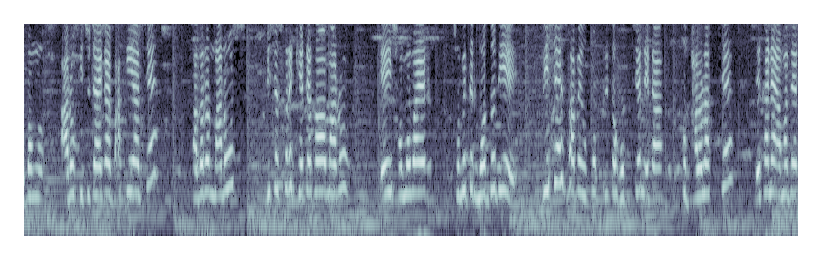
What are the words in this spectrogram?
এবং আরও কিছু জায়গায় বাকি আছে। সাধারণ মানুষ, বিশেষ করে খেটে খাওয়া মানুষ, এই সমবায়ের সমিতির মধ্য দিয়ে বিশেষভাবে উপকৃত হচ্ছেন, এটা খুব ভালো লাগছে। এখানে আমাদের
